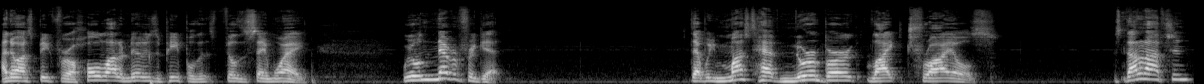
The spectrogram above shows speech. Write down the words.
I know I speak for a whole lot of millions of people that feel the same way. We will never forget that we must have Nuremberg like trials. It's not an option.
